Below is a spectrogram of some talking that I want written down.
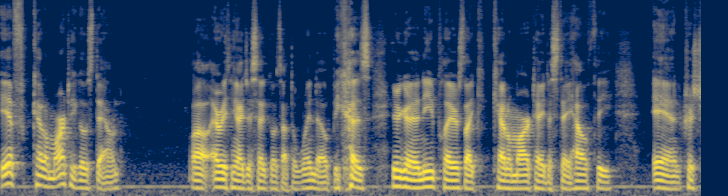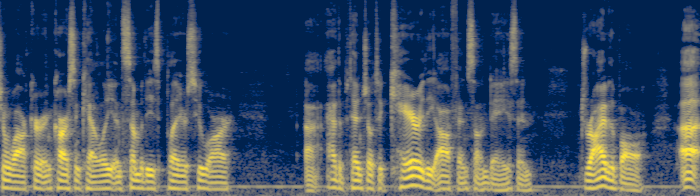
if Ketel Marte goes down, well, everything I just said goes out the window because you're going to need players like Ketel Marte to stay healthy, and Christian Walker and Carson Kelly and some of these players who are uh, have the potential to carry the offense on days and drive the ball. Uh,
